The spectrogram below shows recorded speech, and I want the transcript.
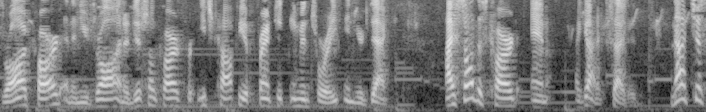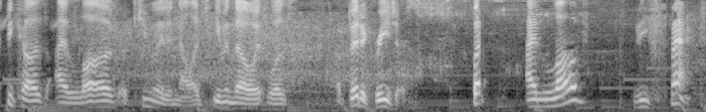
draw card, and then you draw an additional card for each copy of frantic inventory in your deck. I saw this card and I got excited. Not just because I love accumulated knowledge, even though it was a bit egregious, but I love the fact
